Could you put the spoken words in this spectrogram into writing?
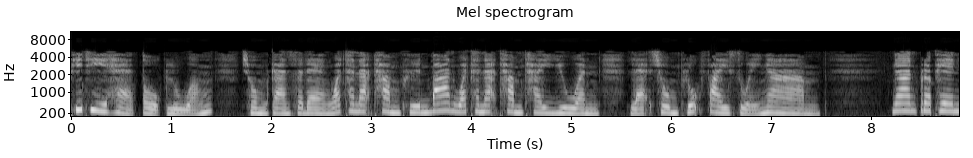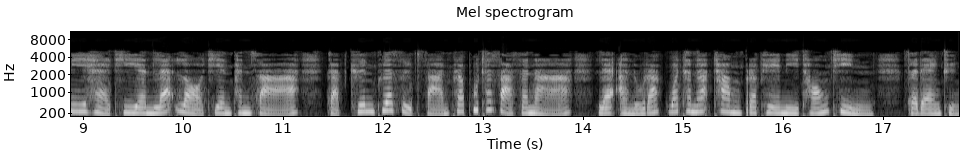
พิธีแห่โตกหลวง ชมการแสดงวัฒนธรรมพื้นบ้านวัฒนธรรมไทยยวน และชมพลุไฟสวยงาม งานประเพณีแห่เทียนและหล่อเทียนพรรษา จัดขึ้นเพื่อสืบสารพระพุทธศาสนา และอนุรักษ์วัฒนธรรมประเพณีท้องถิ่น แสดงถึง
